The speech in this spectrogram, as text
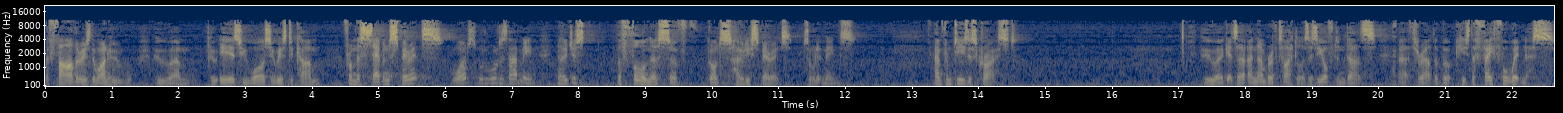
The Father is the one who, who, um, who is, who was, who is to come. From the seven spirits. What? What, what does that mean? No, just the fullness of God's Holy Spirit. That's all it means. And from Jesus Christ, who uh, gets a, a, number of titles, as he often does uh, throughout the book. He's the faithful witness.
